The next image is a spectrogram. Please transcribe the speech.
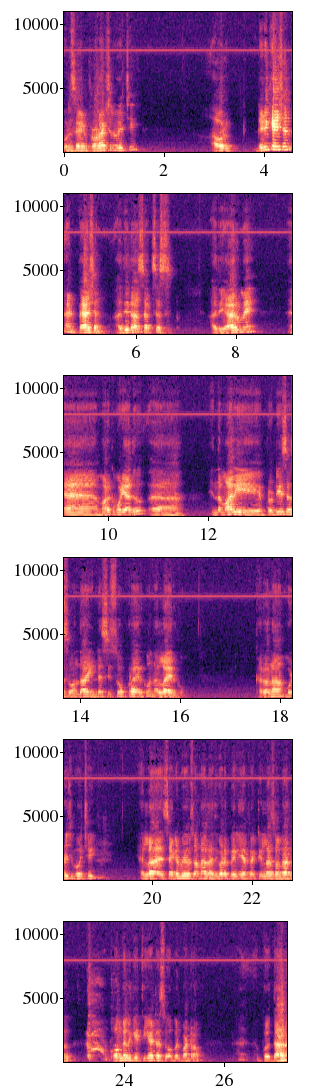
ஒரு சைடு ப்ரொடக்ஷன் வச்சு அவர் டெடிகேஷன் அண்ட் பேஷன் அதுதான் சக்ஸஸ் அது யாருமே மறக்க முடியாது. இந்த மாதிரி ப்ரொடியூசர்ஸ் வந்தால் இண்டஸ்ட்ரி சூப்பராக இருக்கும் நல்லா இருக்கும். கரோனா முடிஞ்சு போச்சு. எல்லா செகண்ட் வேவ் சொன்னார் அது கூட பெரிய எஃபெக்ட் இல்லை சொல்கிறாரு பொங்கலுக்கு தியேட்டர்ஸ் ஓப்பன் பண்ணுறோம் இப்போ தானு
